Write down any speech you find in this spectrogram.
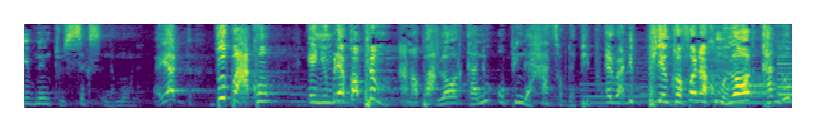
evening to 6 in the morning. Ɛyɛ du baako enyimrɛ kɔpem anɔpa Lord, can you open the hearts of the people? awurade pie nkurɔfoɔ no akoma mu. Lord, can you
